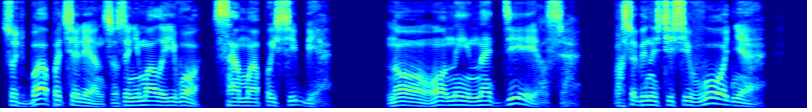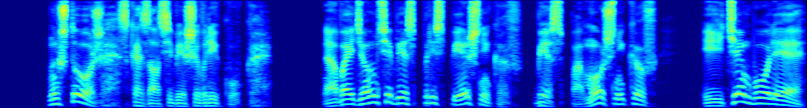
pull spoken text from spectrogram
Судьба поселенца занимала его сама по себе. Но он и надеялся, в особенности сегодня. «Ну что же», — сказал себе Шеврикука, — «обойдемся без приспешников, без помощников и тем более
